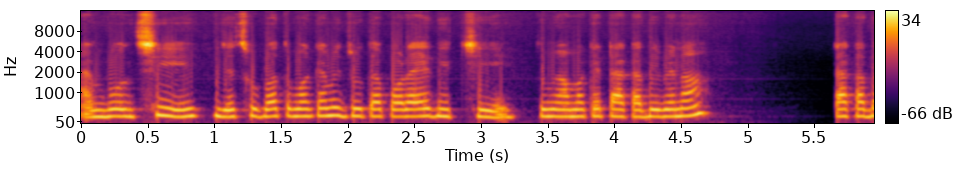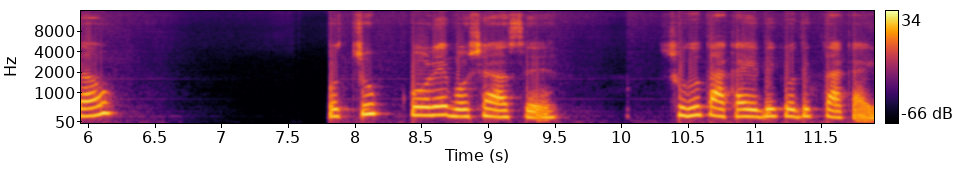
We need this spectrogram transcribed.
আমি বলছি যে সুবা তোমাকে আমি জুতা পরায় দিচ্ছি, তুমি আমাকে টাকা দিবে না? টাকা দাও। ও চুপ করে বসে আছে। শুধু তাকায়, এদিক ওদিক তাকায়।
